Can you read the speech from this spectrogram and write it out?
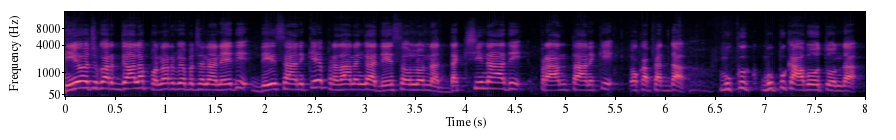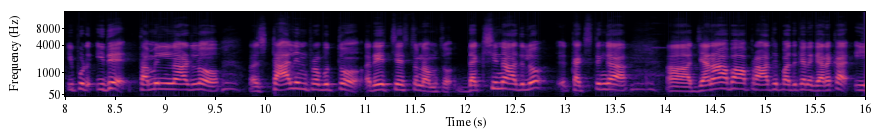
నియోజకవర్గాల పునర్విభజన అనేది దేశానికే ప్రధానంగా దేశంలో ఉన్న దక్షిణాది ప్రాంతానికి ఒక పెద్ద ముక్కు ముప్పు కాబోతుందా? ఇప్పుడు ఇదే తమిళనాడులో స్టాలిన్ ప్రభుత్వం రేట్ చేస్తున్న అంశం. దక్షిణాదిలో ఖచ్చితంగా జనాభా ప్రాతిపదికన గనక ఈ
